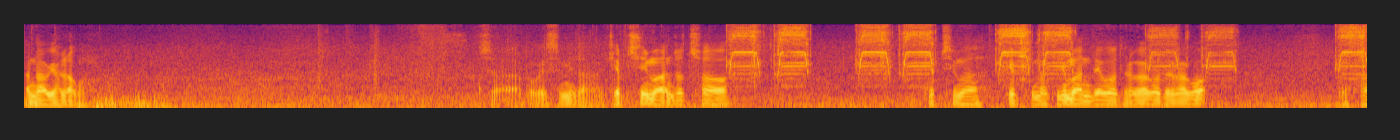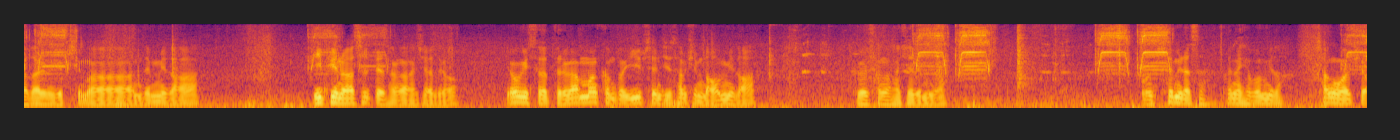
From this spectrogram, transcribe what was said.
안 나오게 하려고. 자 보겠습니다. 겹치면 안 좋죠. 겹치마 겹치마 길면 안 되고 들어가고 들어가고 사다리를 겹치마 안 됩니다. 잎이 나왔을 때 생각하셔야 돼요. 여기서 들어간 만큼 또 20cm 30 나옵니다. 그걸 생각하셔야 됩니다. 오늘 처음이라서 그냥 해봅니다. 참고하십시오.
